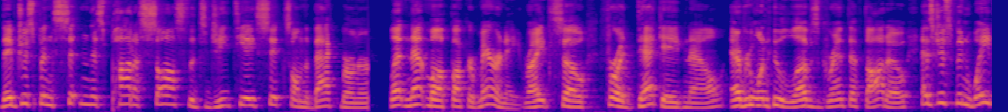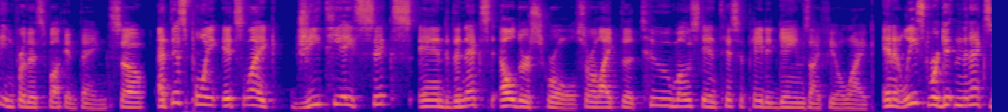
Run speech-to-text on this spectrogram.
they've just been sitting this pot of sauce that's GTA 6 on the back burner letting that motherfucker marinate, right? So for a decade now, everyone who loves Grand Theft Auto has just been waiting for this fucking thing. So at this point, it's like GTA 6 and the next Elder Scrolls are like the two most anticipated games, I feel like. And at least we're getting the next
